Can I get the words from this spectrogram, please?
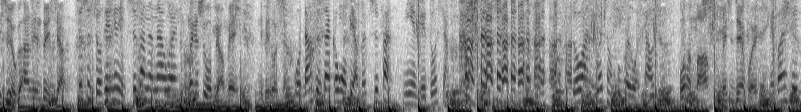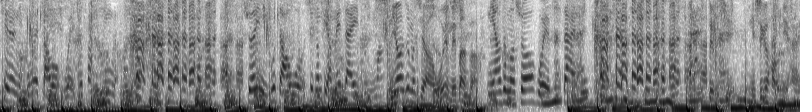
我其实有个暗恋对象，就是昨天跟你吃饭的那位。那个是我表妹，你别多想。我当时在跟我表哥吃饭，你也别多想。昨晚你为什么不回我消息？我很忙，没时间回。没关系，确认你不会找我，我也就放心了。所以你不找我是跟表妹在一起吗？你要这么想，我也没办法。你要这么说，我也不在乎。对不起，你是个好女孩，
